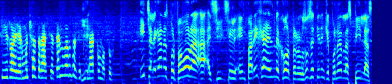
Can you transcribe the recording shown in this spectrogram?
sí, Roger, muchas gracias. Ya nos vamos a disciplinar como tú. Échale ganas, por favor. a- a- si, si en pareja es mejor, pero los dos se tienen que poner las pilas.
